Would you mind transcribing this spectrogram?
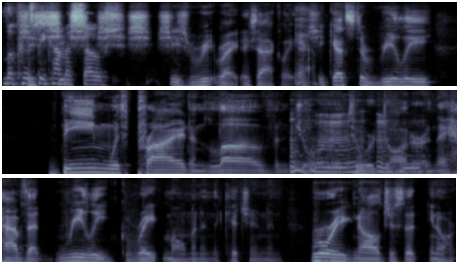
Look who's She's- become a she- Soch. she- she's re- right, exactly, Yeah. and she gets to really beam with pride and love and joy Mhm, to her daughter, mhm. and they have that really great moment in the kitchen. And Rory acknowledges that you know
